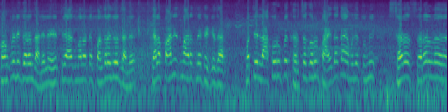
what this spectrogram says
कॉन्क्रिटीकरण झालेलं आहे. ते आज मला वाटतं पंधरा दिवस झालं. त्याला पाणीच मारत नाही ठेकेदार. मग ते लाखो रुपये खर्च करून फायदा काय? म्हणजे तुम्ही सरळ सरळ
